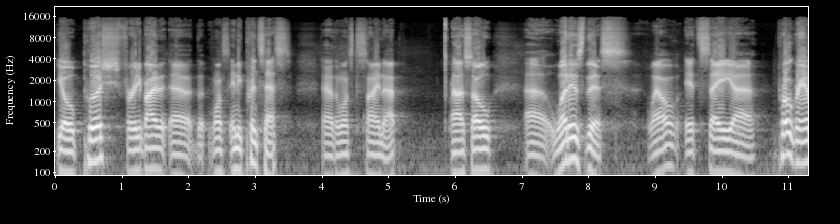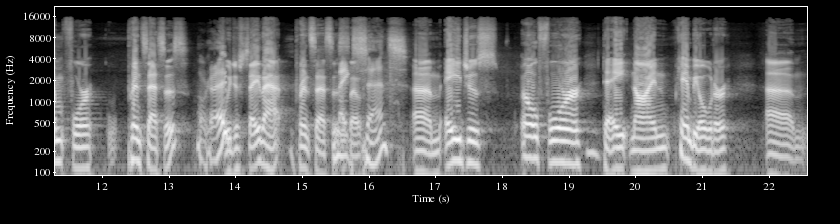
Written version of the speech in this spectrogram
you know, push for anybody uh, that wants any princess uh, that wants to sign up. Uh, so, uh, what is this? Well, it's a uh, program for princesses. Okay. We just say that princesses. Makes So, sense. Um, ages oh four to eight, nine can be older, um,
